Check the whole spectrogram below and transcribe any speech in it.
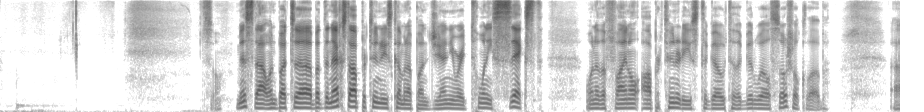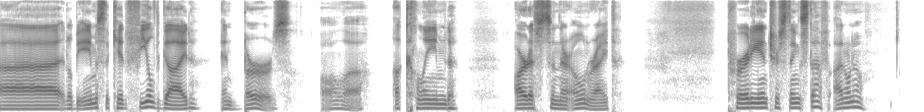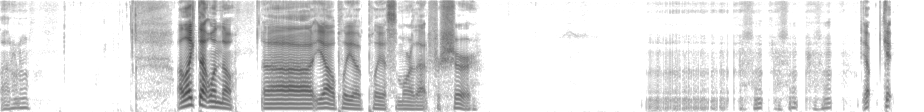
So missed that one, but uh, but the next opportunity is coming up on January 26th. One of the final opportunities to go to the Goodwill Social Club. Uh, it'll be Amos the Kid, Field Guide, and Burrs, all uh, acclaimed artists in their own right. Pretty interesting stuff. I don't know. I don't know. I like that one though. Uh, yeah, I'll play a play a, some more of that for sure. Yep. Okay.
